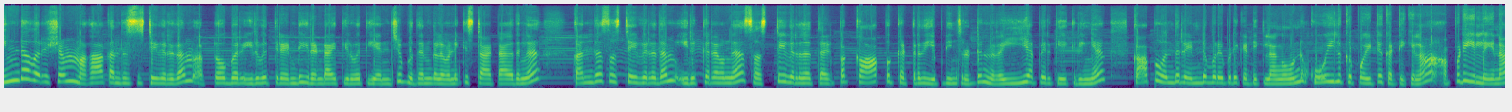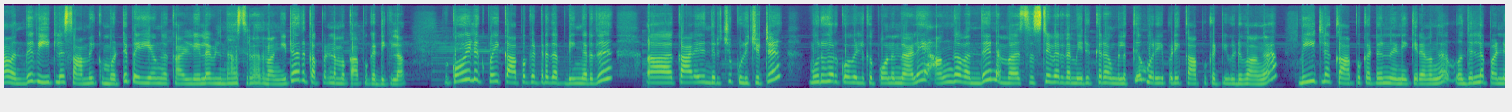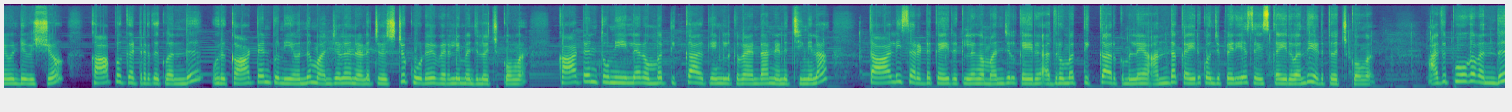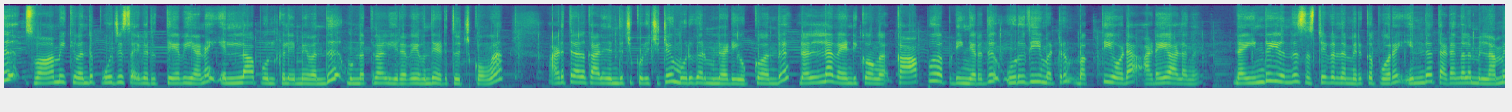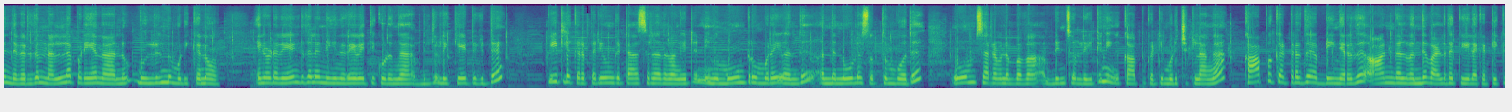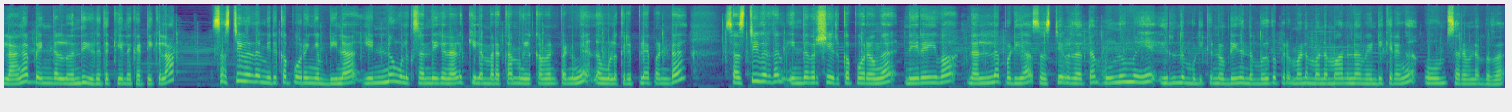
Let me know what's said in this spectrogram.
இந்த வருஷம் மகா கந்த சஷ்டி விரதம் அக்டோபர் இருபத்தி ரெண்டு இரண்டாயிரத்தி இருபத்தி அஞ்சு புதன்கிழமைக்கு ஸ்டார்ட் ஆகுதுங்க. கந்த சஷ்டி விரதம் இருக்கிறவங்க சஷ்டி விரதத்தை இப்போ காப்பு கட்டுறது எப்படின்னு சொல்லிட்டு நிறைய பேர் கேட்குறீங்க காப்பு வந்து ரெண்டு முறைப்படி கட்டிக்கலாங்க. ஒன்று கோயிலுக்கு போயிட்டு கட்டிக்கலாம். அப்படி இல்லைன்னா வந்து வீட்டில் சாமி கும்பிட்டு பெரியவங்க காலையில் விழுந்து ஆசீர்வாதம் வாங்கிட்டு அதுக்கப்புறம் நம்ம காப்பு கட்டிக்கலாம். இப்போ கோயிலுக்கு போய் காப்பு கட்டுறது அப்படிங்கிறது காலையில் எழுந்திரிச்சு குளிச்சுட்டு முருகர் கோவிலுக்கு போனோம்னாலே அங்கே வந்து நம்ம சஷ்டி விரதம் இருக்கிறவங்களுக்கு முறைப்படி காப்பு கட்டி விடுவாங்க. வீட்டில் காப்பு கட்டணும்னு நினைக்கிறவங்க முதல்ல பண்ண வேண்டிய விஷயம் காப்பு கட்டுறதுக்கு வந்து ஒரு காட்டன் துணியை வந்து மஞ்சளை நினச்சி வச்சுட்டு கூடவே விரலி மஞ்சள் வச்சுக்கோங்க. காட்டன் துணியில் ரொம்ப திக்காக இருக்குது எங்களுக்கு வேண்டாம்னு நினச்சிங்கன்னா தாலி சரட்டு கயிறு இருக்கு இல்லைங்க மஞ்சள் கயிறு அது ரொம்ப திக்காக இருக்கும் இல்லையா? அந்த கயிறு கொஞ்சம் பெரிய சைஸ் கயிறு வந்து எடுத்து வச்சுக்கோங்க. அது போக வந்து சுவாமிக்கு வந்து பூஜை செய்வதற்கு தேவையான எல்லா பொருட்களையுமே வந்து முன்னத்த நாள் இரவே வந்து எடுத்து வச்சுக்கோங்க. அடுத்த நாள் காலையில் எழுந்திரிச்சு குளிச்சுட்டு முருகர் முன்னாடி உட்காந்து நல்லா வேண்டிக்கோங்க. காப்பு அப்படிங்கிறது உறுதி மற்றும் பக்தியோட அடையாளங்க. நான் இன்றையிலிருந்து சஷ்டி விரதம் இருக்க போகிறேன் எந்த தடங்களும் இல்லாமல் இந்த விரதம் நல்லபடியாக நான் இருந்து முடிக்கணும். என்னோட வேண்டுதலை நீங்கள் நிறைவேற்றி கொடுங்க அப்படின்னு சொல்லி கேட்டுக்கிட்டு வீட்டில் இருக்கிற பெரியவங்க கிட்ட ஆசீர்வாதம் வாங்கிட்டு நீங்கள் மூன்று முறை வந்து அந்த நூலை சுற்றும் போது ஓம் சரவண அப்படின்னு சொல்லிட்டு நீங்கள் காப்பு கட்டி முடிச்சுக்கலாங்க. காப்பு கட்டுறது அப்படிங்கிறது ஆண்கள் வந்து வலது கீழே கட்டிக்கலாங்க பெண்கள் வந்து இடது கீழே கட்டிக்கலாம். சஷ்டி விரதம் இருக்க போகிறீங்க அப்படின்னா என்ன உங்களுக்கு சந்தேகனாலும் கீழே மறக்காம எங்களுக்கு கமெண்ட் பண்ணுங்கள் நான் உங்களுக்கு ரிப்ளை பண்ணுறேன் சஷ்டி விரதம் இந்த வருஷம் இருக்க போகிறவங்க நிறைவாக நல்லபடியாக சஷ்டி விரதத்தை முழுமையாக இருந்து முடிக்கணும் அப்படின்னு இந்த முருகப்பெருமான மனமாற நான் வேண்டிக்கிறேங்க. ஓம் சரவணபவ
